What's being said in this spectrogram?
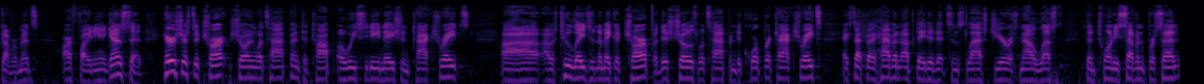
governments are fighting against it. Here's just a chart showing what's happened to top OECD nation tax rates. Uh, I was too lazy to make a chart, but this shows what's happened to corporate tax rates, except I haven't updated it since last year. It's now less than 27%.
